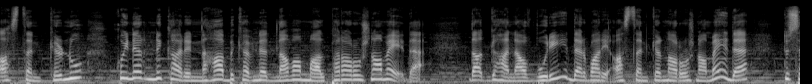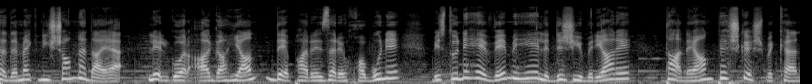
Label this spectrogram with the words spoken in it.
ئاستنکردن و خوینەر نکارن نەها بکەونێت ناوە مالپەرا ڕۆژنامەیەدا. دادگەها ناوبووری دەرباری ئاستنکردنا ڕۆژنامەیەدا دو سەدەمێک نیشان نەدایە لێلگۆر ئاگاهیان دێپارێزەرێ خۆبوونێ بیستونەهێ وێمەهەیە لە دژی بریارێ تانەیان پێشکەش بکەن.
